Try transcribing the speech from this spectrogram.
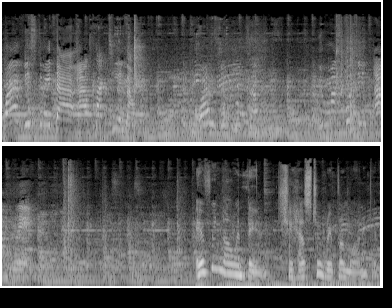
Why this are packed uh, here now? Is it not up? You must put it up there. Every now and then, she has to reprimand them.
